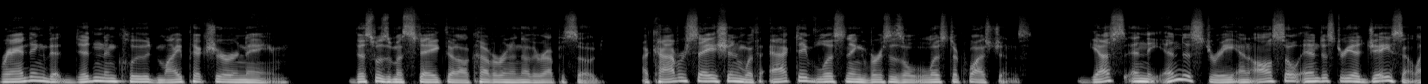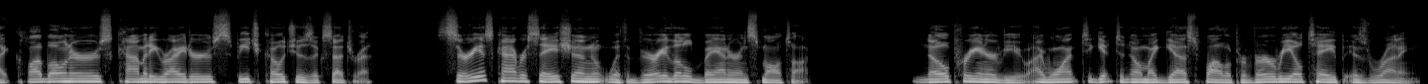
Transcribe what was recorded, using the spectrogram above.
Branding that didn't include my picture or name. This was a mistake that I'll cover in another episode. A conversation with active listening versus a list of questions guests in the industry and also industry adjacent, like club owners, comedy writers, speech coaches, etc. Serious conversation with very little banner and small talk. No pre interview. I want to get to know my guest while the proverbial tape is running.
